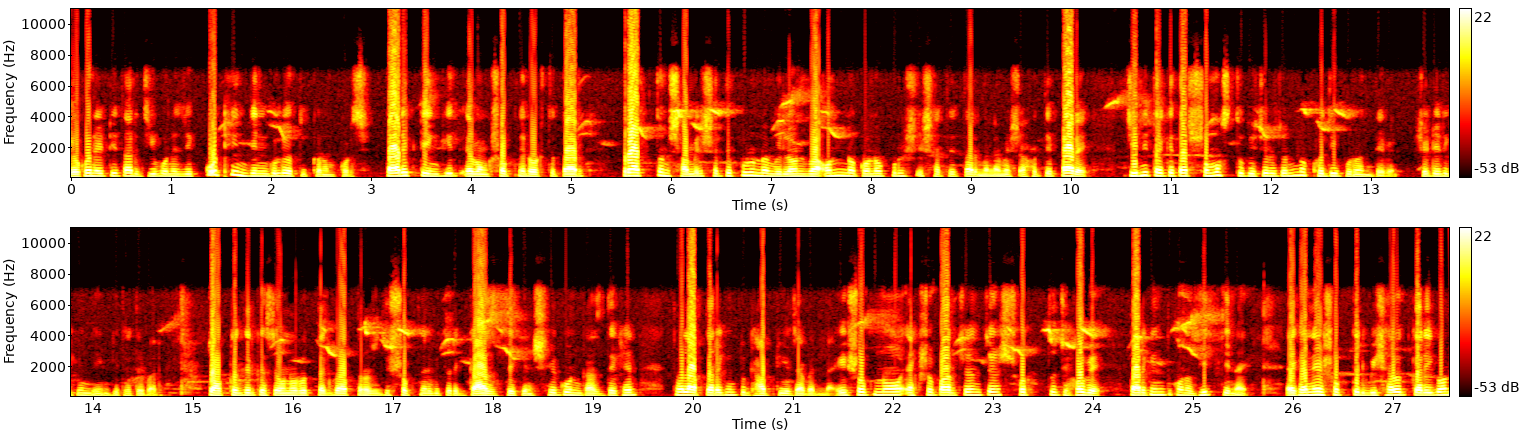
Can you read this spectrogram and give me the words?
যখন এটি তার জীবনে যে কঠিন দিনগুলি অতিক্রম করছে, তার একটি ইঙ্গিত এবং স্বপ্নের অর্থ তার প্রাক্তন স্বামীর সাথে পূর্ণ মিলন বা অন্য কোনো পুরুষের সাথে তার মেলামেশা হতে পারে, যিনি তাকে তার সমস্ত কিছুর জন্য ক্ষতিপূরণ দেবেন। সেটিরই কিন্তু ইঙ্গিত হতে পারে। তো আপনাদের কাছে অনুরোধ থাকবে, আপনারা যদি স্বপ্নের ভিতরে গাছ দেখেন, সেগুন গাছ দেখেন, তাহলে আপনারা কিন্তু ঘাবড়িয়ে যাবেন না। এই স্বপ্ন একশো পার্সেন্টের সত্য যে হবে তার কিন্তু কোনো ভিত্তি নাই। এখানে সত্যের বিশারদকারীগণ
